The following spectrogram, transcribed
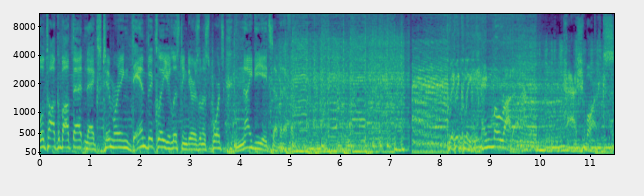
We'll talk about that next. Tim Ring, Dan Bickley. You're listening to Arizona Sports 98.7 FM. Bickley and Marotta. Hash marks.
